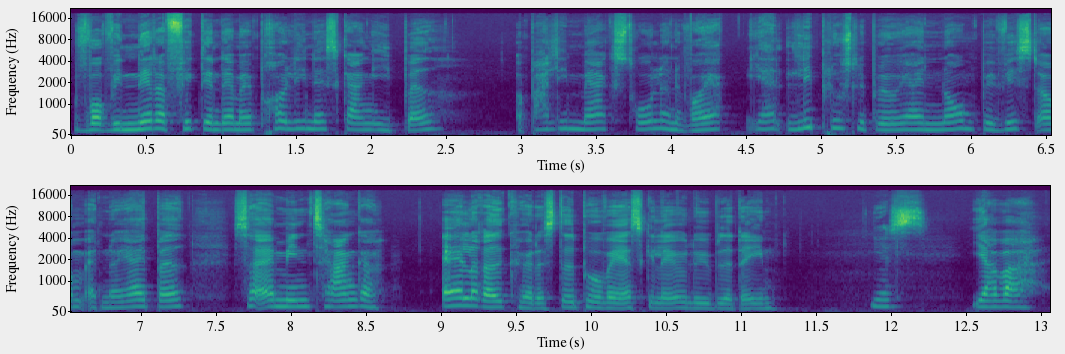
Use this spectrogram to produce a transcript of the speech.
hvor vi netop fik den der med, prøv lige næste gang I i bad, og bare lige mærke strålerne, hvor jeg, jeg lige pludselig blev jeg enormt bevidst om, at når jeg er i bad, så er mine tanker allerede kørt afsted på, hvad jeg skal lave i løbet af dagen. Yes. Jeg var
